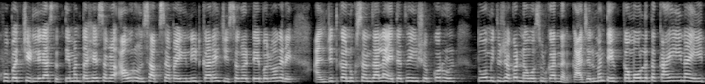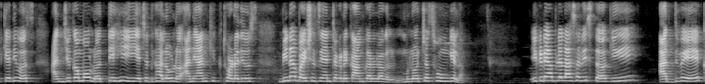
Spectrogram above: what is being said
खूपच चिडलेले असतात. ते म्हणतात हे सगळं आवरून साफसफाई नीट करायची सगळं टेबल वगैरे आणि जितकं नुकसान झालं आहे त्याचा हिशोब करून तो मी तुझ्याकडनं वसूल करणार. काजल म्हणते कमवलं तर काहीही नाही इतक्या दिवस आणि जे कमवलं तेही याच्यात घालवलं आणि आणखी थोड्या दिवस बिना पैशाचं यांच्याकडे काम करावं लागलं लोचाच होऊन गेला. इकडे आपल्याला असं दिसतं की आद्वेक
